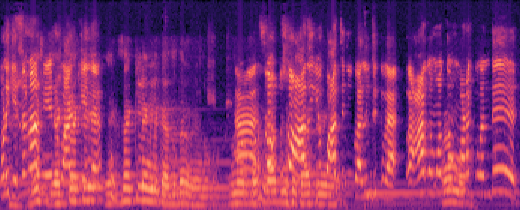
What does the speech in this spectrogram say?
உனக்கு என்னதான் வேணும் வாழ்க்கையில? எக்ஸாக்ட்லி எங்களுக்கு அதுதான் வேணும். அதையும். பார்த்து நீ வலிஞ்சுக்குவ. ஆக மொத்தம். உனக்கு வந்து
